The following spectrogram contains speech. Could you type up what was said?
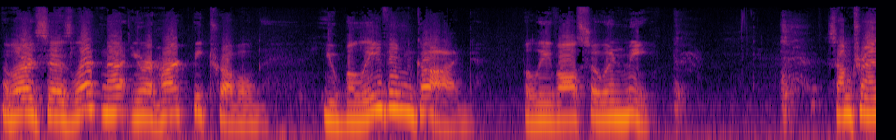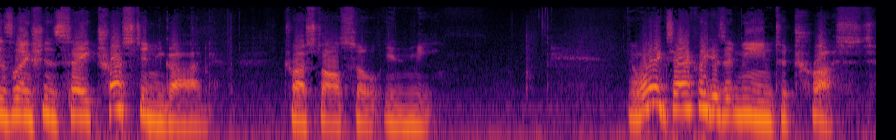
the Lord says, Let not your heart be troubled. You believe in God, believe also in me. Some translations say, Trust in God, trust also in me. Now, what exactly does it mean to trust?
